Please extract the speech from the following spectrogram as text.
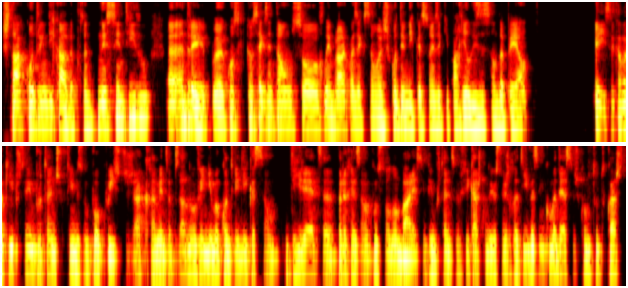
está contraindicada. Portanto, nesse sentido, uh, André, uh, cons consegues então só relembrar quais é que são as contraindicações aqui para a realização da PL? É isso, acaba aqui por ser importante discutirmos um pouco isto, já que realmente, apesar de não haver nenhuma contraindicação direta para a razão da punção lombar, é sempre importante verificar as contraindicações relativas, em que uma dessas, como tu tocaste,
